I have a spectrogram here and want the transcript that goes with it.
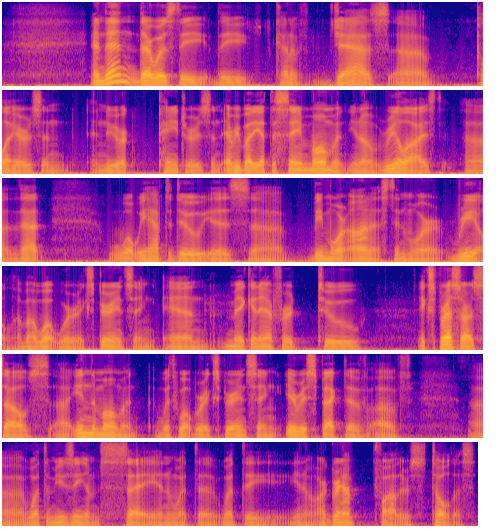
and then there was the the kind of jazz uh, players and, and New York painters and everybody at the same moment, you know, realized uh, that what we have to do is uh, be more honest and more real about what we're experiencing and make an effort to express ourselves uh, in the moment with what we're experiencing, irrespective of uh, what the museums say and what the what the you know our grandfathers told us.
